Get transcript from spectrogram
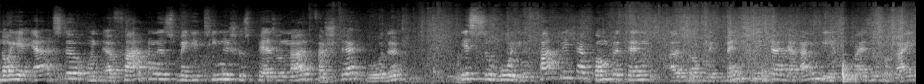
neue Ärzte und erfahrenes medizinisches Personal verstärkt wurde, ist sowohl in fachlicher Kompetenz als auch mit menschlicher Herangehensweise bereit,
